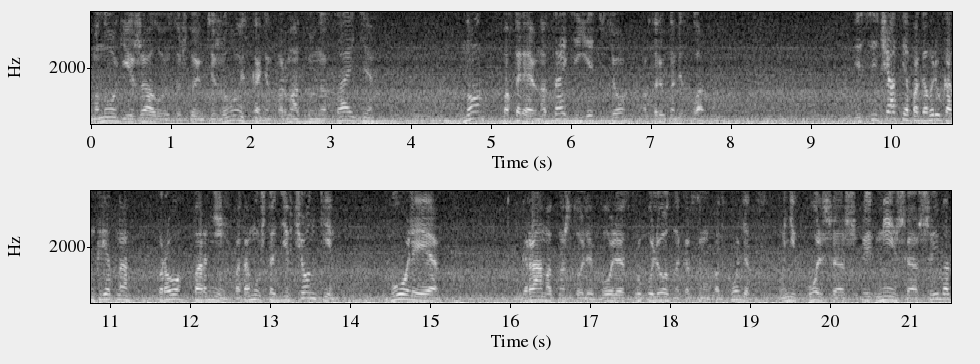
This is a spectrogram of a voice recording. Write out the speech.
многие жалуются, что им тяжело искать информацию на сайте. Но, повторяю, на сайте есть все абсолютно бесплатно. И сейчас я поговорю конкретно про парней, потому что девчонки более грамотно, что ли, более скрупулезно ко всему подходят. У них больше, ошиб... меньше ошибок,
